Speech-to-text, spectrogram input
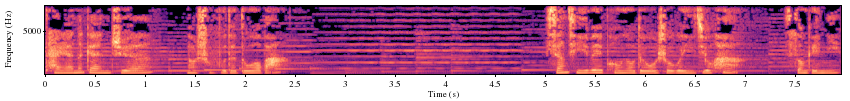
坦然的感觉要舒服得多吧？想起一位朋友对我说过一句话，送给你：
